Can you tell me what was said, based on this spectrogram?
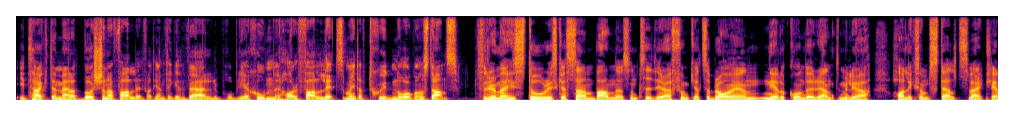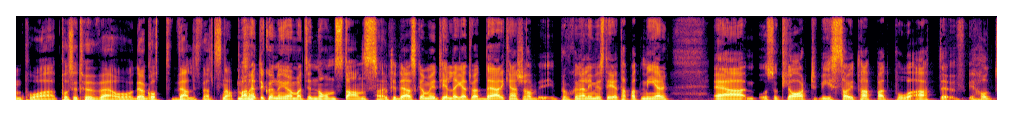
i takten med att börsen har fallit för att värdet på obligationer har fallit, så man har inte haft skydd någonstans. Så det är de här historiska sambanden som tidigare har funkat så bra i en nedåtgående räntemiljö har liksom ställts verkligen på, på sitt huvud och det har gått väldigt, väldigt snabbt. Man har inte kunnat göra till någonstans. Och till det ska man ju tillägga, att där kanske har professionella investerare tappat mer. Eh, och såklart, vissa har ju tappat på att eh, hållit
